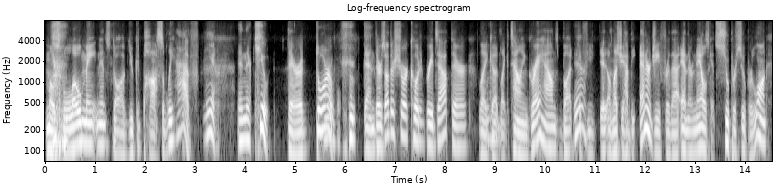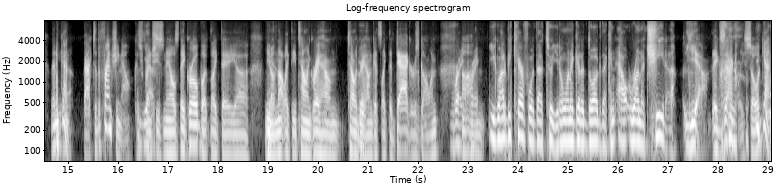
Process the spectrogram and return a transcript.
most low maintenance dog you could possibly have. Yeah, and they're cute. They're adorable. and there's other short coated breeds out there like uh, like Italian greyhounds, but Mm-hmm. Yeah. if you i- unless you have the energy for that and their nails get super super long, then again back to the Frenchie now because Yes. Frenchies nails they grow, but like they uh you know not like the Italian greyhound. Italian Yeah. greyhound gets like the daggers going. Right, right. Um, You got to be careful with that too. You don't want to get a dog that can outrun a cheetah. Yeah, exactly. so again,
